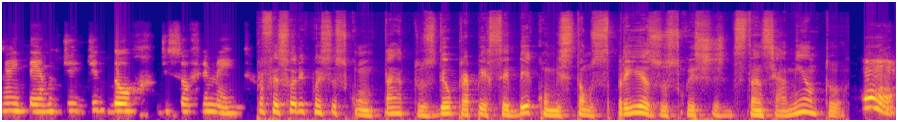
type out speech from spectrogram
né, em termos de, de dor, de sofrimento. Professor, e com esses contatos, deu para perceber como estão os presos com esse distanciamento? É,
